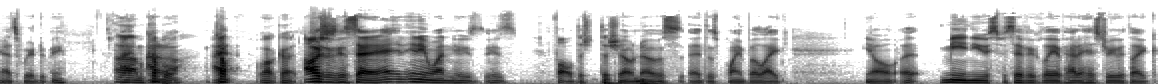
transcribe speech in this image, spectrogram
it's weird to me. Um, I couple, don't know. couple well, go ahead. I was just gonna say, anyone who's who's followed the, the show knows at this point, but like, you know, uh, me and you specifically have had a history with like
